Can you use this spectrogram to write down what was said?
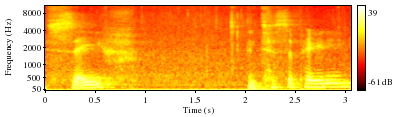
safe, anticipating,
